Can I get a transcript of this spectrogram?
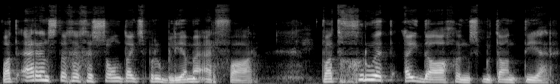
Wat ernstige gesondheidsprobleme ervaar, wat groot uitdagings moet hanteer.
